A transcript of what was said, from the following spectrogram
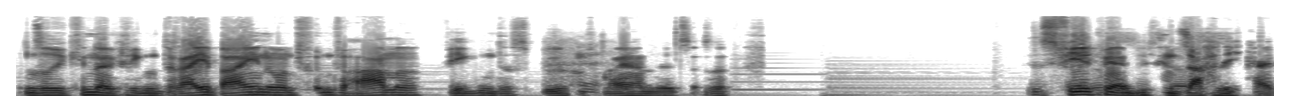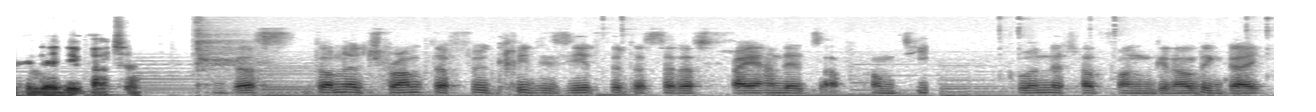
unsere Kinder kriegen drei Beine und fünf Arme wegen des bösen Freihandels. Also es fehlt mir ein bisschen Sachlichkeit in der Debatte. dass Donald Trump dafür kritisiert wird, dass er das Freihandelsabkommen TTIP gegründet hat, von genau den gleichen,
